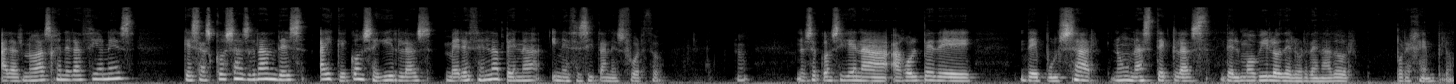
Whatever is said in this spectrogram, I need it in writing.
a las nuevas generaciones que esas cosas grandes hay que conseguirlas, merecen la pena y necesitan esfuerzo. No, se consiguen a, golpe de, de pulsar ¿no? unas teclas del móvil o del ordenador, por ejemplo.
